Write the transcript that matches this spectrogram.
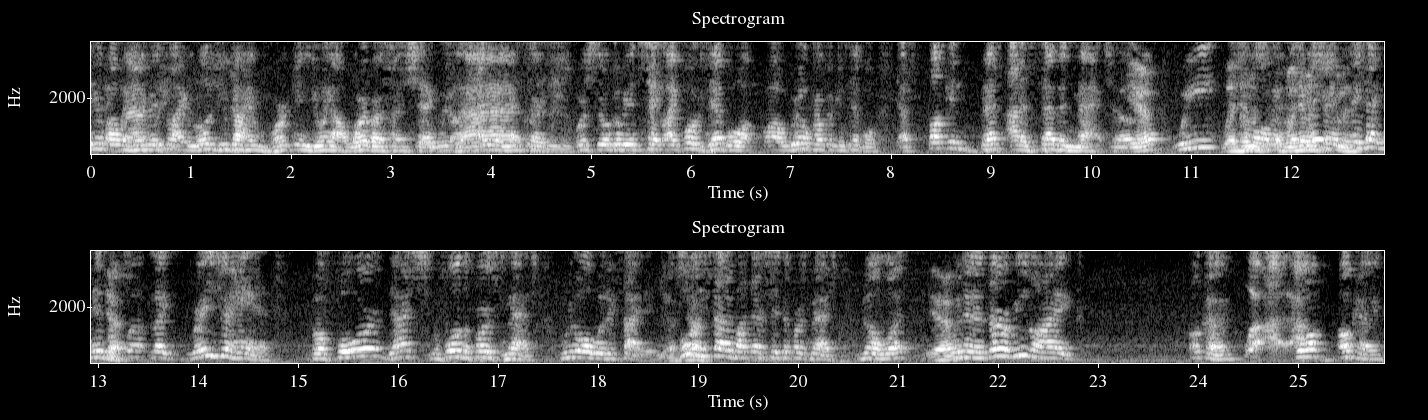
thing about with him is like, Lord, you got him working, you ain't got to worry about certain shit. We- it's not even necessary. Exactly. We're still gonna be able to take, like, for example, a, a real perfect example, that fucking best out of seven match. yo. Yeah. We With come him- on, man. with him and Sheamus. Exactly. Yes. Before, like, raise your hand. Before that, before the first match, we all was excited. Yes, Who was yes. excited about that shit? The first match. No one. Yeah. Within the third, we was like, okay. Well, I, I, Fourth, okay.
